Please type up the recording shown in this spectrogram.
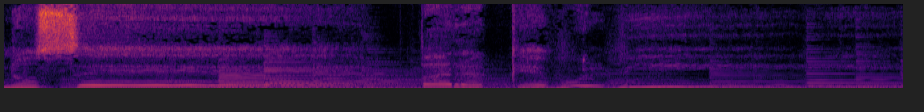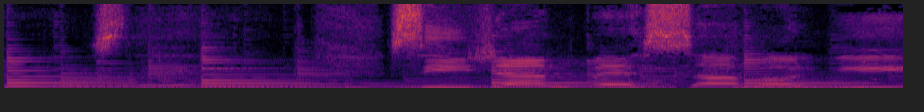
No sé para qué volviste si ya empezaba a olvidar.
